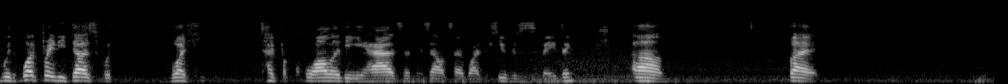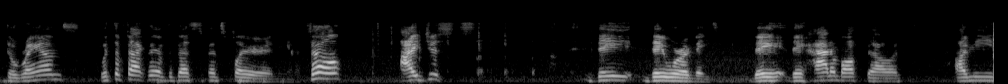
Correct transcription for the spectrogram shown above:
with what Brady does, with what type of quality he has in his outside wide receivers is amazing. Um, but the Rams, with the fact they have the best defense player in the NFL, I just they they were amazing. They they had him off balance. I mean,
